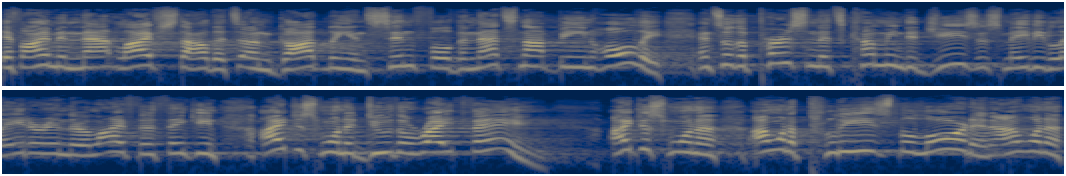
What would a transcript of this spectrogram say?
if I'm in that lifestyle that's ungodly and sinful, then that's not being holy. And so the person that's coming to Jesus, maybe later in their life, they're thinking, I just want to do the right thing. I just want to I want to please the Lord and I want to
